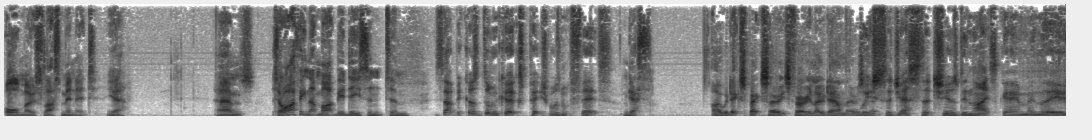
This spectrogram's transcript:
almost last minute. Yeah. Um, so I think that might be a decent. Um, Is that because Dunkirk's pitch wasn't fit? yes. I would expect so. It's very low down there, isn't Which it? suggests that Tuesday night's game in the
